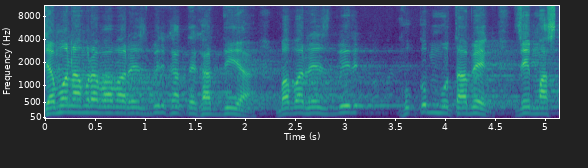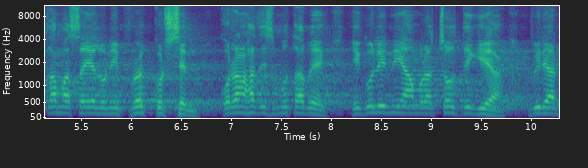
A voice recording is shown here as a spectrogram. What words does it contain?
যেমন আমরা বাবা রেজবির খাতে খাত দিয়া, বাবা রেজবির হুকুম মোতাবেক যে মাসলা মাসাইল উনি প্রয়োগ করছেন, কোরআন হাদিস মোতাবেক, এগুলি নিয়ে আমরা চলতে গিয়া বিরাট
